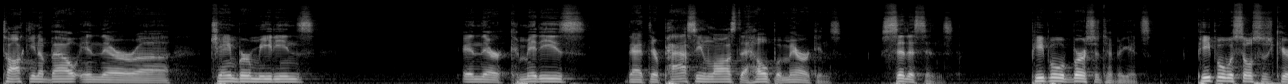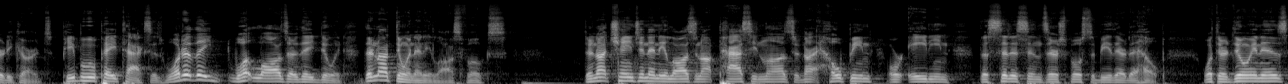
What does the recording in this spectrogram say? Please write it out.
talking about in their uh, chamber meetings, in their committees, that they're passing laws to help Americans, citizens people with birth certificates, people with social security cards, people who pay taxes. What are they what laws are they doing? They're not doing any laws, folks. They're not changing any laws, they're not passing laws, they're not helping or aiding the citizens they're supposed to be there to help. What they're doing is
